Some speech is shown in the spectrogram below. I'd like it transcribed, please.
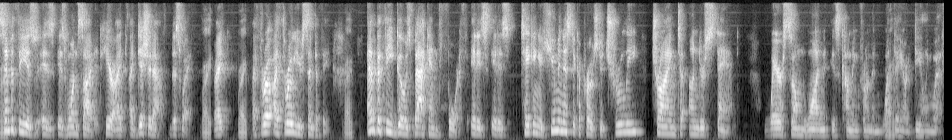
Right. Sympathy is is is one-sided. Here, I, I dish it out this way, Right. right? Right. I throw I throw you sympathy. Right. Empathy goes back and forth. It is it is taking a humanistic approach to truly trying to understand where someone is coming from and what Right. they are dealing with.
